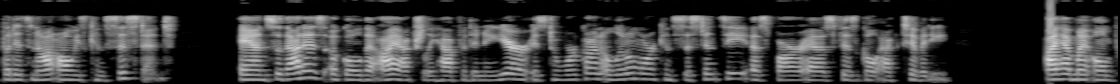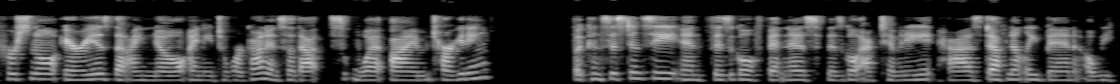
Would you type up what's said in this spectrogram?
but it's not always consistent. And so that is a goal that I actually have for the new year is to work on a little more consistency as far as physical activity. I have my own personal areas that I know I need to work on. And so that's what I'm targeting. But consistency in physical fitness, physical activity has definitely been a weak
